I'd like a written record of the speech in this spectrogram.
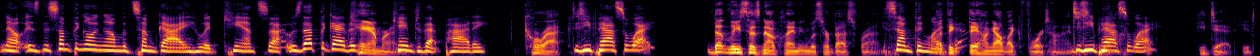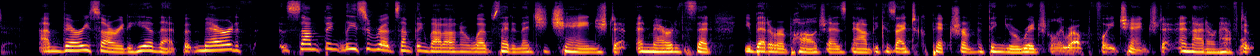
now, is there something going on with some guy who had cancer? Was that the guy that Cameron. came to that party? correct. Did he pass away? that Lisa's now claiming was her best friend. Something like that. I think that. they hung out like four times. Did he pass Yeah. away? He did. He did. I'm very sorry to hear that. But Meredith, something, Lisa wrote something about it on her website and then she changed it. And Meredith said, You better apologize now because I took a picture of the thing you originally wrote before you changed it. And I don't have to,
